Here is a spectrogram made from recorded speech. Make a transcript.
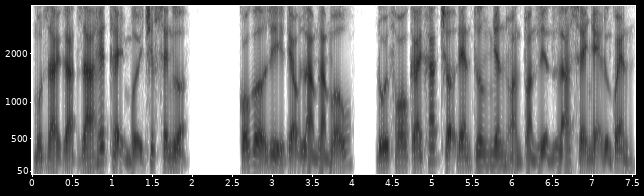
Một giải gạt ra hết thể 10 chiếc xe ngựa. Có gờ gì kẹo làm làm mẫu, đối phó cái khác chợ đen thương nhân hoàn toàn liền là xe nhẹ đường quen.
